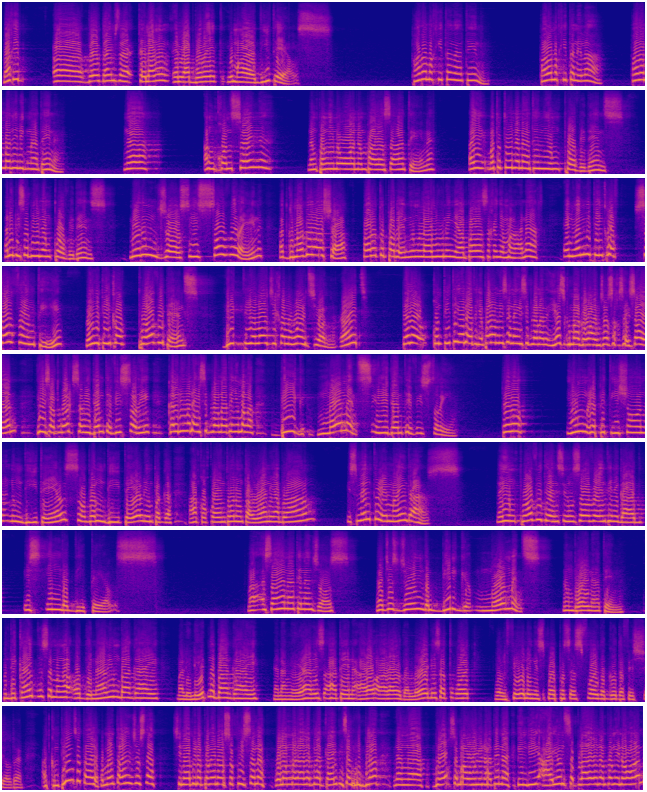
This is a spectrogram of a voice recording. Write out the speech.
Bakit uh, there are times na kailangan elaborate yung mga details? Para makita natin. Para makita nila. Para marinig natin. Na ang concern ng Panginoon ng para sa atin ay matutunan natin yung providence. Ano ibig sabihin ng providence? Merong Diyos, He's sovereign at gumagawa siya para to pa yung layunin niya para sa kanyang mga anak. And when we think of sovereignty, when we think of providence, big theological words yon, right? Pero kung titingnan natin yan, parang minsan naisip lang natin, yes, gumagawa ang Diyos sa kasaysayan. He is at work sa redemptive history. Karaniwan naisip lang natin yung mga big moments in redemptive history. Pero yung repetition ng details, sobrang detail, yung pagkukwento uh, ng tauhan ni Abraham, is meant to remind us na yung providence, yung sovereignty ni God is in the details. Maasahan natin ng Diyos Not just during the big moments ng buhay natin, kundi kahit na sa mga ordinaryong bagay, maliliit na bagay na nangyayari sa atin araw-araw, the Lord is at work fulfilling His purposes for the good of His children. At kumpiyansa tayo, kumain tayo ng Diyos na sinabi ng Panginoon sa Kristo na walang malalaglag kahit isang hibla ng uh, buhok sa mga ulo natin na hindi ayon sa plano ng Panginoon.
